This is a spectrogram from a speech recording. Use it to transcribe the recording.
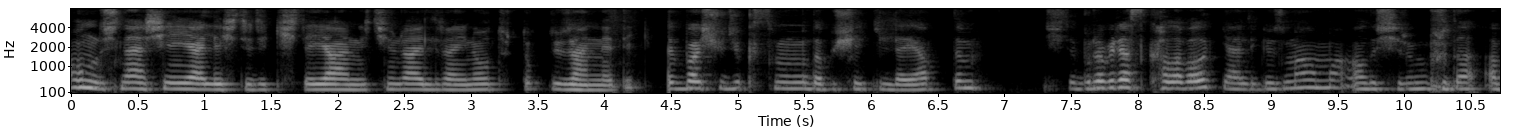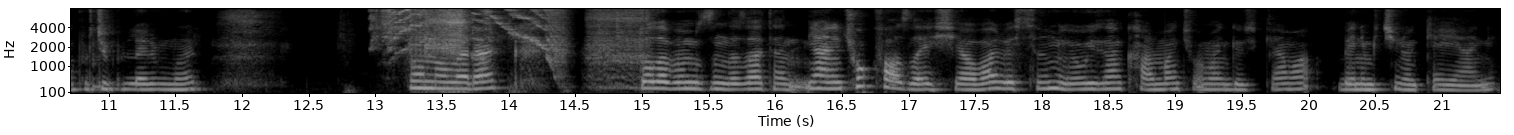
Onun dışında her şeyi yerleştirdik. İşte yarın için raylı rayına oturttuk, düzenledik. Başucu kısmımı da bu şekilde yaptım. İşte bura biraz kalabalık geldi gözüme ama alışırım. Burada abur cuburlarım var. Son olarak dolabımızın da zaten yani çok fazla eşya var ve sığmıyor. O yüzden karman çorman gözüküyor ama benim için okey yani.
